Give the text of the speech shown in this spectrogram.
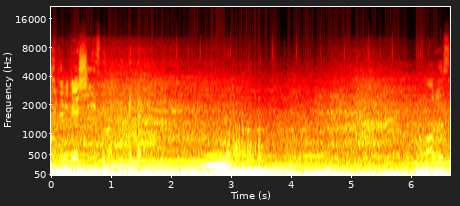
Alter, wie der schießt, Mann. Modus.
